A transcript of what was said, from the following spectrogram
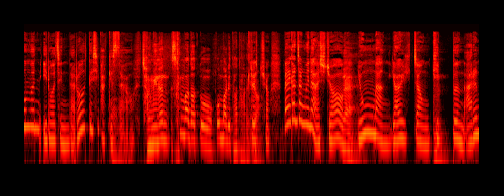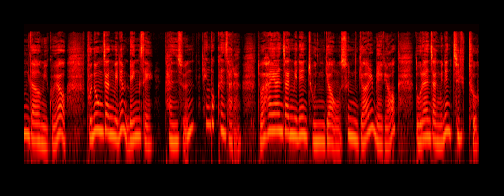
꿈은 이루어진다로 뜻이 바뀌었어요. 장미는 색마다 또 꽃말이 다 다르죠. 그렇죠. 빨간 장미는 아시죠? 네. 욕망, 열정, 기쁨, 아름다움이고요. 분홍 장미는 맹세, 단순, 행복한 사랑. 또 하얀 장미는 존경, 순결, 매력. 노란 장미는 질투.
